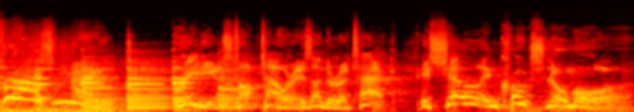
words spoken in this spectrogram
Flashmate! Is under attack. It shall encroach no more.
